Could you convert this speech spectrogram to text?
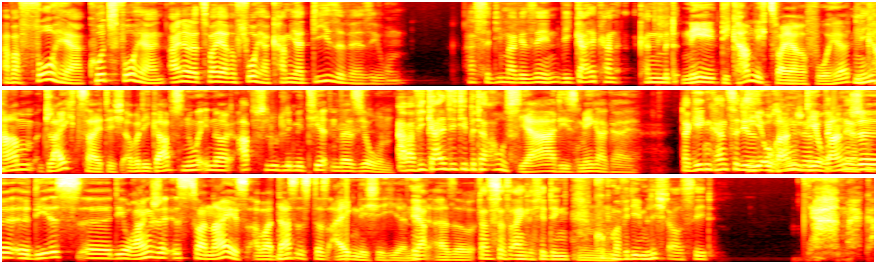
aber vorher, kurz vorher, ein oder zwei Jahre vorher, kam ja diese Version. Hast du die mal gesehen? Wie geil kann, kann mit. Nee, die kam nicht zwei Jahre vorher. Die Nee? kam gleichzeitig, aber die gab es nur in einer absolut limitierten Version. Aber wie geil sieht die bitte aus? Ja, die ist mega geil. Dagegen kannst du diese Die Orange, die Orange, wegwerfen. äh, die ist, äh, die Orange ist zwar nice, aber das ist das eigentliche hier. Ne? Hm. Ja. Also, Das ist das eigentliche Ding. Mhm. Guck mal, wie die im Licht aussieht. ja, mal geil.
